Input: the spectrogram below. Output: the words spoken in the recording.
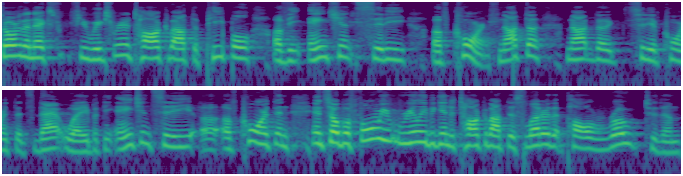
So, over the next few weeks, we're going to talk about the people of the ancient city of Corinth. Not the, not the city of Corinth that's that way, but the ancient city uh, of Corinth. And, and so, before we really begin to talk about this letter that Paul wrote to them,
